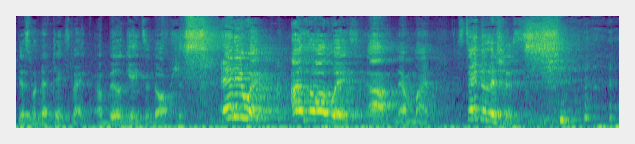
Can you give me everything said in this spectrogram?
Guess what that tastes like? A Bill Gates adoption. Anyway, as always, ah, never mind. Stay delicious.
